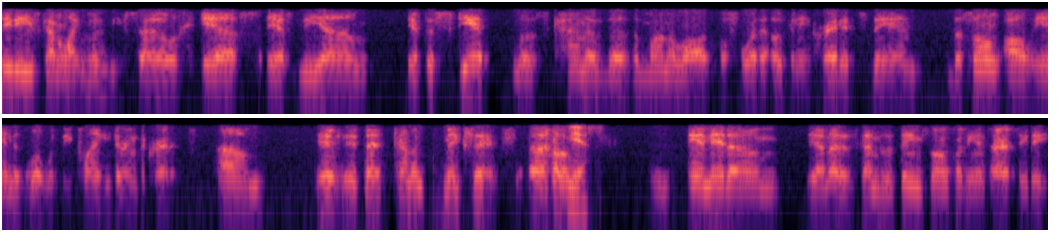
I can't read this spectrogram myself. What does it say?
CDs kind of like movies. So if if the um if the skit was kind of the the monologue before the opening credits, then the song "All In" is what would be playing during the credits. Um, if if that kind of makes sense. Um, yes. And it um yeah, no, it's kind of the theme song for the entire CD.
